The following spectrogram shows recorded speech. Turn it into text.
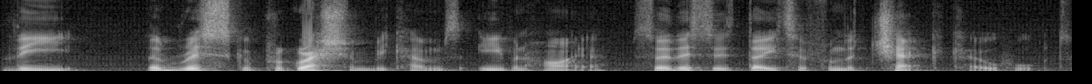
the the risk of progression becomes even higher. So this is data from the CHECK cohort,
